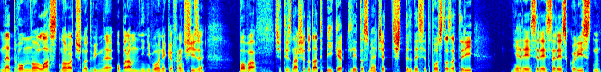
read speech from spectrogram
nedvomno lastno ročno dvigne obrambni nivo neke franšize. Pa pa, če ti znaš dodati pike, letos meče 40 posto za 3, je res, res, res koristen.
